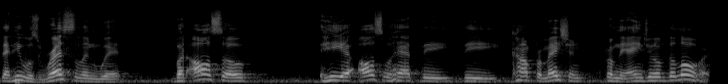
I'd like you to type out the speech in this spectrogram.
that he was wrestling with, but also he also had the, the confirmation from the angel of the Lord.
